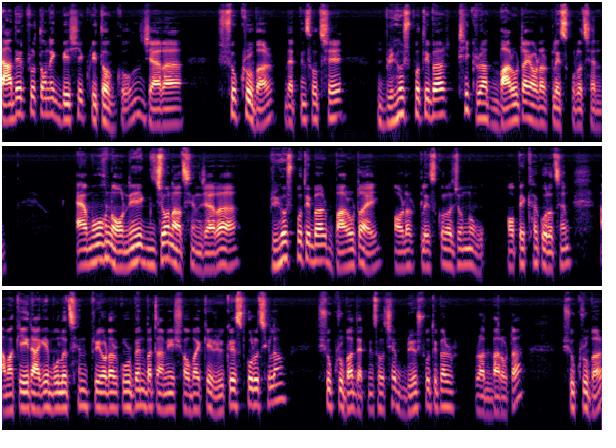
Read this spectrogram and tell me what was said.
তাদের প্রতি অনেক বেশি কৃতজ্ঞ যারা শুক্রবার দ্যাট মিন্স হচ্ছে বৃহস্পতিবার ঠিক রাত বারোটায় অর্ডার প্লেস করেছেন। এমন অনেকজন আছেন যারা বৃহস্পতিবার বারোটায় অর্ডার প্লেস করার জন্য অপেক্ষা করেছেন। আমাকে এর আগে বলেছেন প্রি অর্ডার করবেন বাট আমি সবাইকে রিকোয়েস্ট করেছিলাম। শুক্রবার দ্যাট মিন্স হচ্ছে বৃহস্পতিবার রাত বারোটা, শুক্রবার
